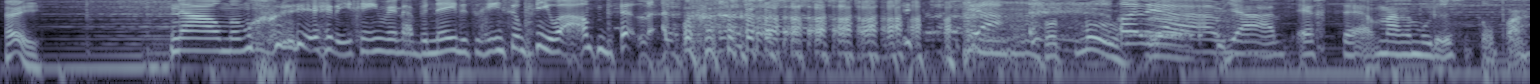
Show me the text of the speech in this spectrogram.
hey. Nou, mijn moeder die ging weer naar beneden. Toen ging ze opnieuw aanbellen. Ja. Wat smooth. Oh, ja, ja, echt. eh, maar mijn moeder is de topper.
